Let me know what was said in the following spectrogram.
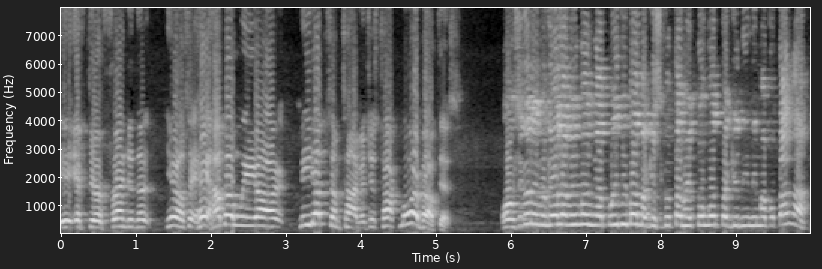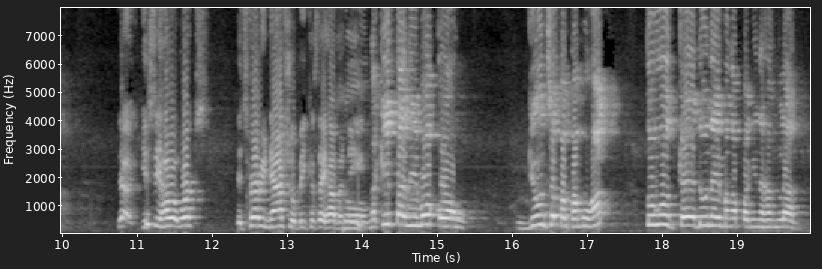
i- if they're a friend in the, you know, say, hey, how about we uh, meet up sometime and just talk more about this? O siguro magalang mo nga pwede ba magisgutan may tungod pag yun ini maputanga. Yeah, you see how it works? It's very natural because they have a So need. nakita nimo kung yun sa pagpamuhat tungod kaya dunay mga panginahanglan.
